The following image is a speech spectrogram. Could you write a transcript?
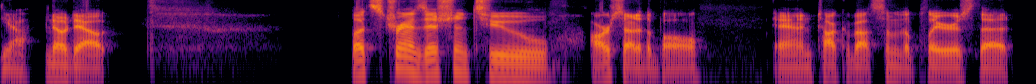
Yeah, no doubt. Let's transition to our side of the ball and talk about some of the players that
